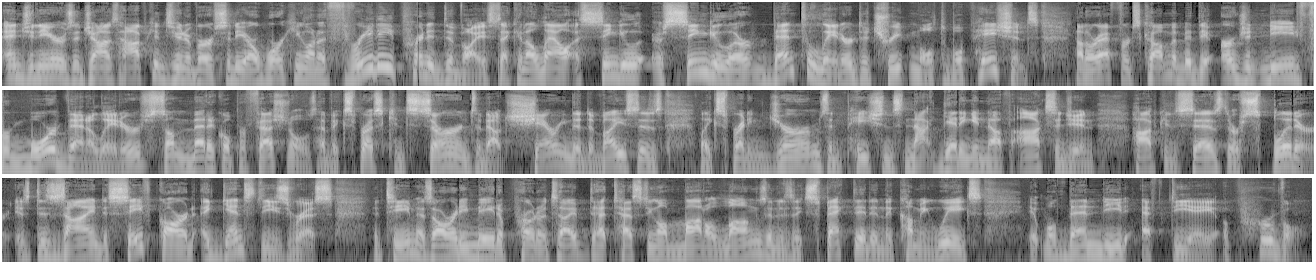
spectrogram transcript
Engineers at Johns Hopkins University are working on a 3D printed device that can allow a singular, a singular, ventilator to treat multiple patients. Now, their efforts come amid the urgent need for more ventilators. Some medical professionals have expressed concerns about sharing the devices, like spreading germs and patients not getting enough oxygen. Hopkins says their splitter is designed to safeguard against these risks. The team has already made a prototype testing on model lungs and is expected in the coming weeks. It will then need FDA approval.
